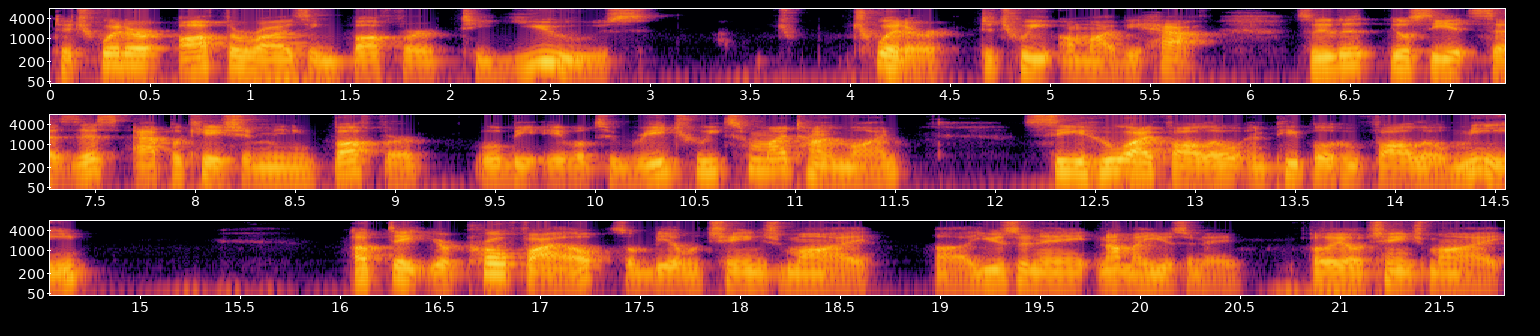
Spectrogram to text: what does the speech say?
to Twitter, authorizing Buffer to use Twitter to tweet on my behalf. So you'll see it says this application, meaning Buffer, will be able to read tweets from my timeline, see who I follow and people who follow me, update your profile, so I'll be able to change my uh, username, not my username, oh, it'll change my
